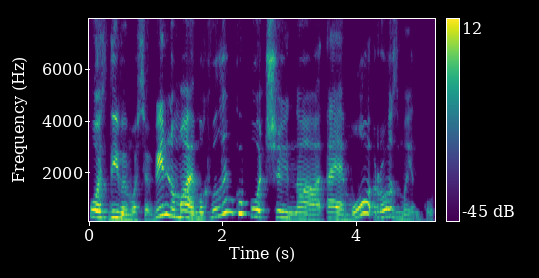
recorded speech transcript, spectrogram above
Ось дивимося. Вільно маємо хвилинку, починаємо розминку.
